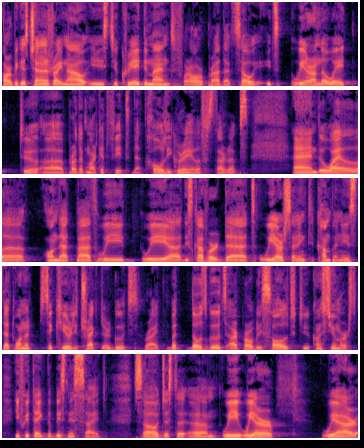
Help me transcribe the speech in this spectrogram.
our biggest challenge right now is to create demand for our product. So it's we are on the way to uh, product market fit, that holy grail of startups. And while uh, on that path, we we uh, discovered that we are selling to companies that want to securely track their goods, right? But those goods are probably sold to consumers if we take the business side. So just uh, um, we we are we are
